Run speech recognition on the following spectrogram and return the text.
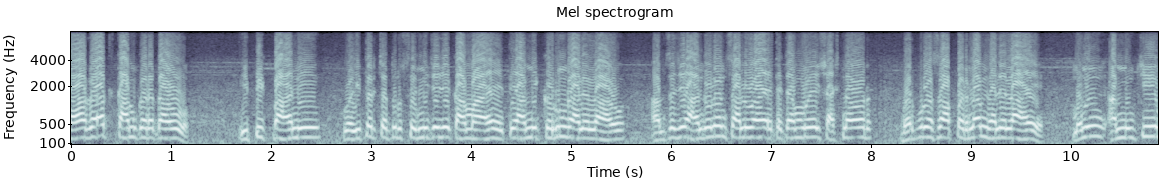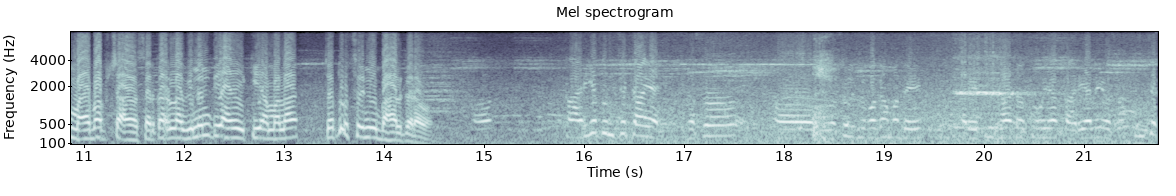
तळागाळात काम करत आहोत ई पीक पाहणी व इतर चतुर्श्रेणीचे जे कामं आहे ते आम्ही करून राहिलेलो आहोत. आमचं जे आंदोलन चालू आहे त्याच्यामुळे शासनावर भरपूर असा परिणाम झालेला आहे. म्हणून आमची मायबाप शा सरकारला विनंती आहे की आम्हाला चतुर्श्रेणी बहाल करावं. कार्य तुमचे काय आहे? जसं महसूल विभागामध्ये रेती घाट असो या कार्यालय असो तुमचे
